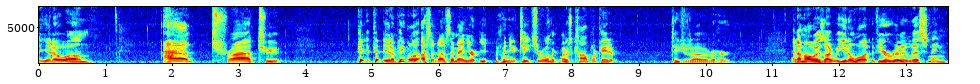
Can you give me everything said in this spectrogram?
You know, um, I try to. You know, people I sometimes say, "Man, you're you, when you teach, you're one of the most complicated teachers I've ever heard." And I'm always like, "Well, you know what? If you're really listening,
